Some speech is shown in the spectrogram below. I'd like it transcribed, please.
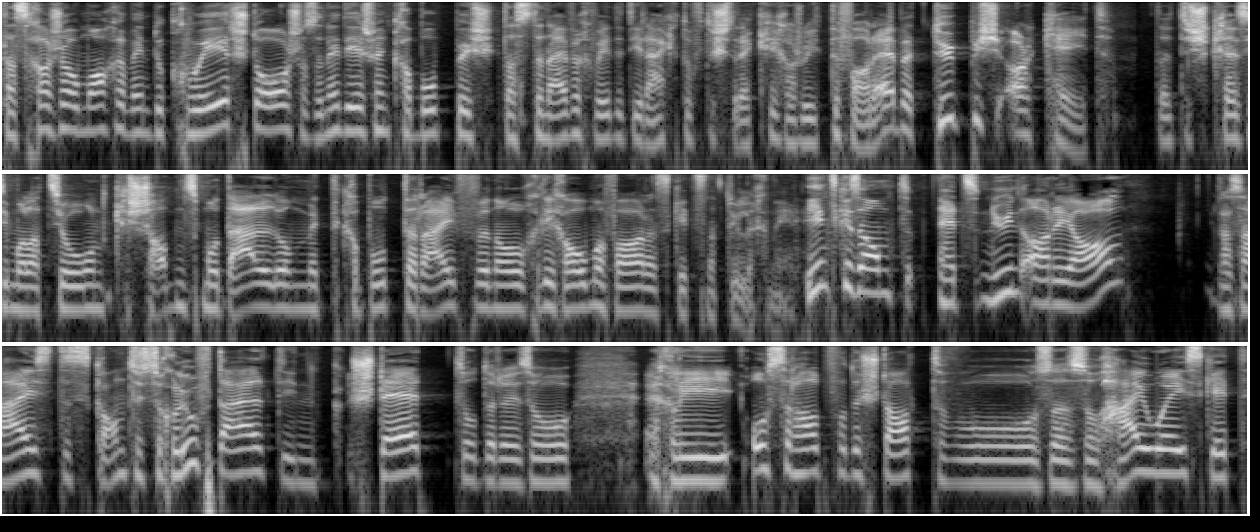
Das kannst du auch machen, wenn du quer stehst, also nicht erst, wenn du kaputt bist, dass du dann einfach wieder direkt auf der Strecke kannst weiterfahren Eben, typisch Arcade. Das ist keine Simulation, kein Schadensmodell und mit kaputten Reifen noch ein bisschen rumfahren. Das gibt es natürlich nicht. Insgesamt hat es neun Areale. Das heisst, das Ganze ist so ein bisschen aufgeteilt in Städte oder so ein bisschen außerhalb der Stadt, wo es so Highways gibt.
